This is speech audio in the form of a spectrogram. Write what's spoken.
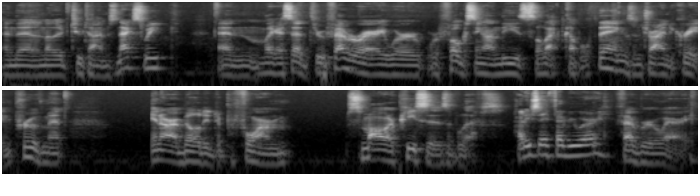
and then another two times next week. And like I said, through February, we're we're focusing on these select couple things and trying to create improvement in our ability to perform smaller pieces of lifts. How do you say February? February.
